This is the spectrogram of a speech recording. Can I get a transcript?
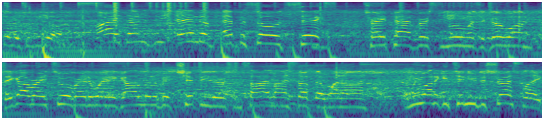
All right, that is the end of episode six. Tre Patt versus Moon was a good one. They got right to it right away. It got a little bit chippy. There was some sideline stuff that went on. And we want to continue to stress like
